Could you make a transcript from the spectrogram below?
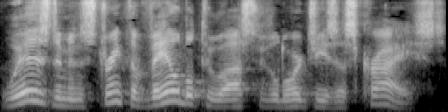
wisdom and strength available to us through the Lord Jesus Christ.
